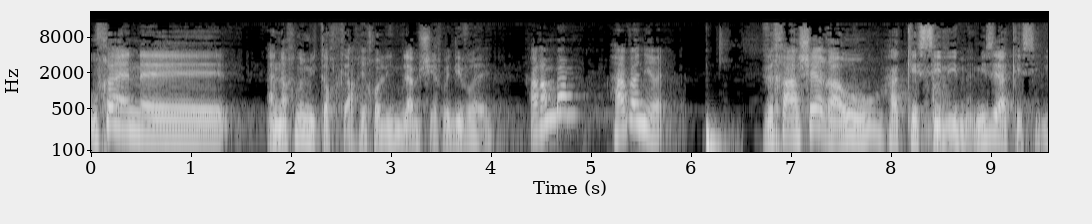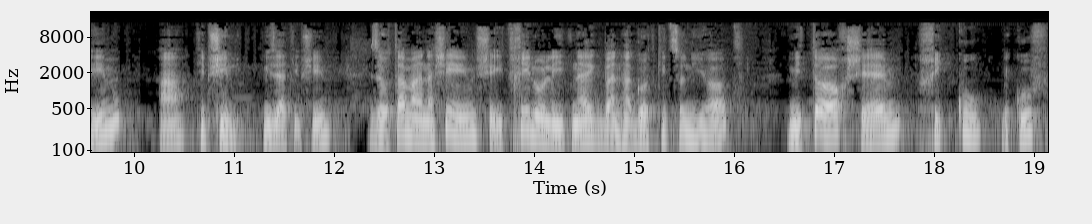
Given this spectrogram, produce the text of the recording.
ובכן, אה, אנחנו מתוך כך יכולים להמשיך בדברי הרמב"ם, הבה נראה. וכאשר ראו הכסילים, מי זה הכסילים? הטיפשים. מי זה הטיפשים? זה אותם האנשים שהתחילו להתנהג בהנהגות קיצוניות, מתוך שהם חיכו, בקוף,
